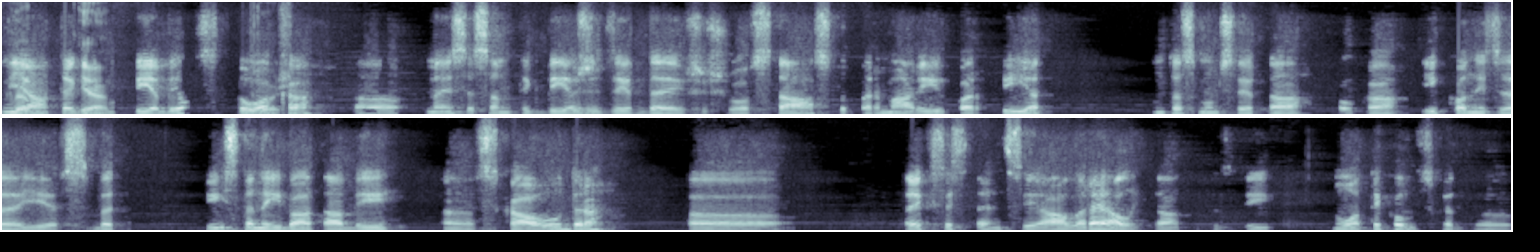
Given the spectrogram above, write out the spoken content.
Vēl, jā, te gribu piebilst to, Doši. ka uh, mēs esam tik bieži dzirdējuši šo stāstu par Mariju, par Pietu, un tas mums ir tā kaut kā ikonizējies, bet īstenībā tā bija uh, skaudra uh, eksistenciāla realitāte. Tas bija notikums, kad uh,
